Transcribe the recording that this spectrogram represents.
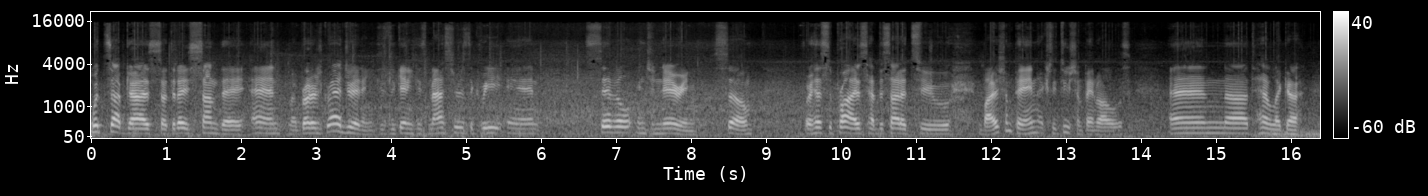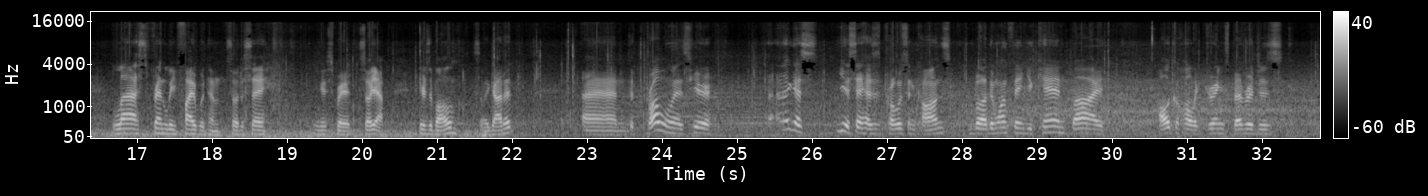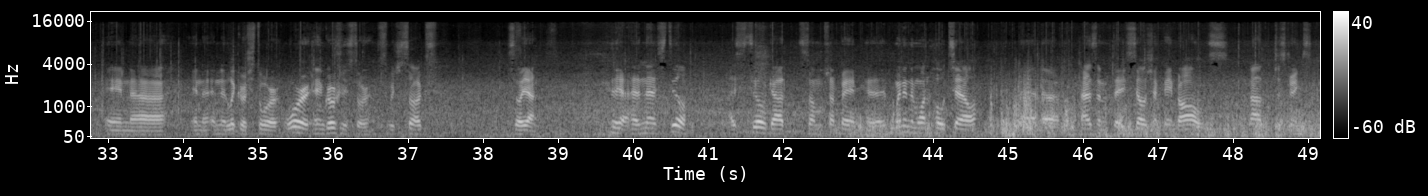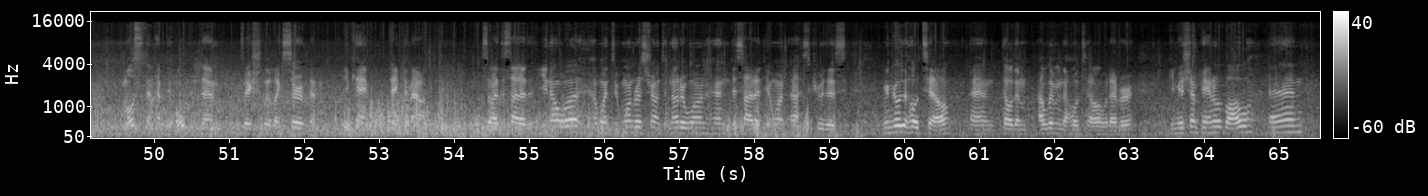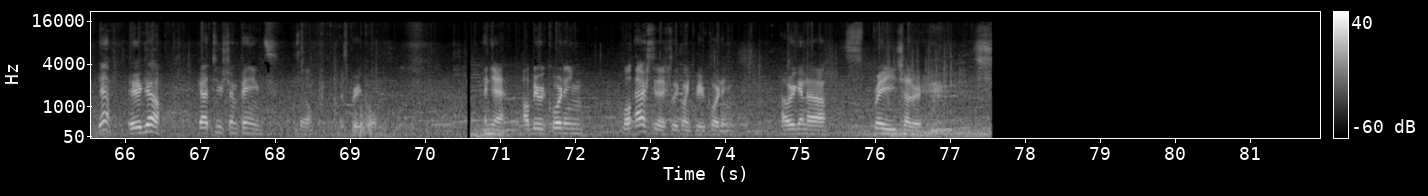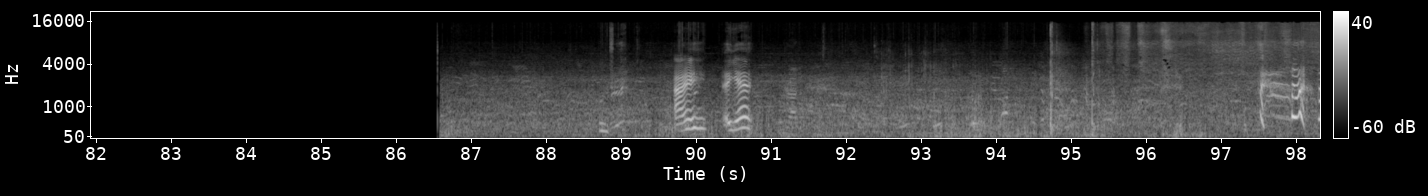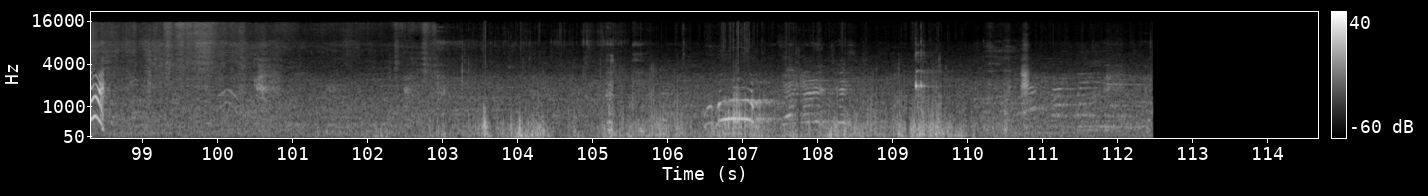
What's up guys? So today's Sunday and my brother's graduating. He's getting his master's degree in civil engineering. So for his surprise I've decided to buy a champagne, actually two champagne bottles and uh, to have like a last friendly fight with him so to say. I'm gonna spray it. So yeah, here's the bottle. So I got it. And the problem is here, I guess USA has its pros and cons, but the one thing you can buy alcoholic drinks, beverages in uh, in, a, in a liquor store or in a grocery store, which sucks. So yeah, yeah, and I still I still got some champagne. Uh, went in one hotel and uh, asked them they sell champagne bottles, not just drinks. Most of them have to open them to actually like serve them. You can't take them out. So I decided, you know what? I went to one restaurant another one and decided, you know what? Ah, screw this. I'm gonna go to the hotel and tell them I live in the hotel, whatever. Give me a champagne or a bottle, and yeah, there you go. Got two champagnes, so that's pretty cool. And yeah, I'll be recording. Well, Ashley is actually going to be recording. How we're gonna spray each other. I, uh, yeah.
